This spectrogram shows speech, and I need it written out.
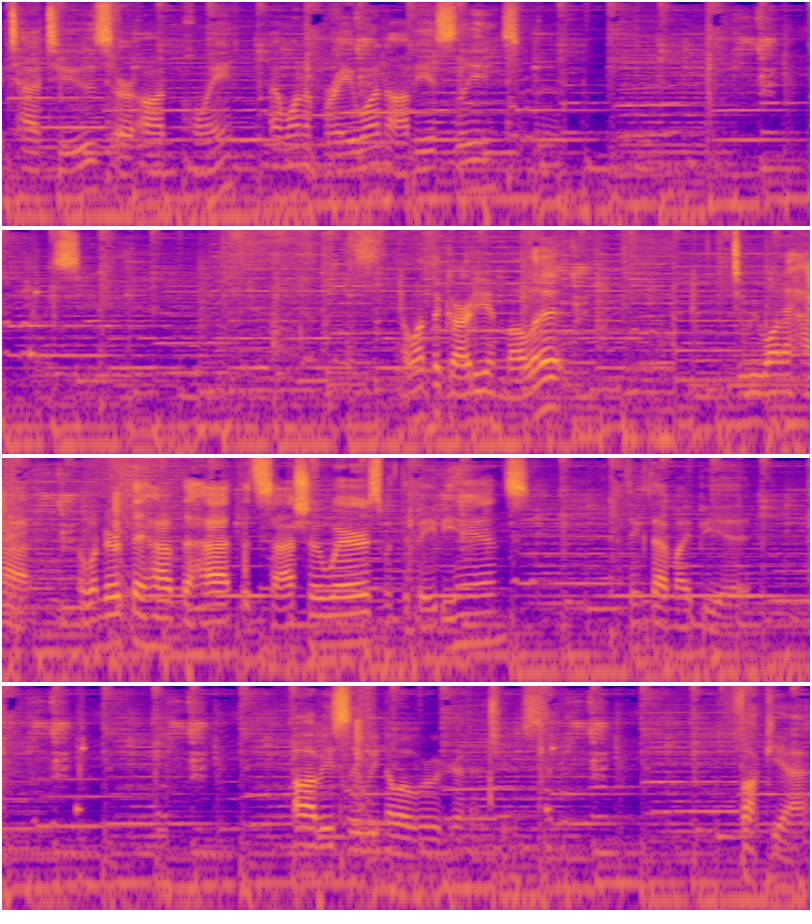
My tattoos are on point. I want a Bray one, obviously. So. I want the Guardian mullet. Do we want a hat? I wonder if they have the hat that Sasha wears with the baby hands. I think that might be it. Obviously, we know what we're gonna choose. Fuck yeah.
